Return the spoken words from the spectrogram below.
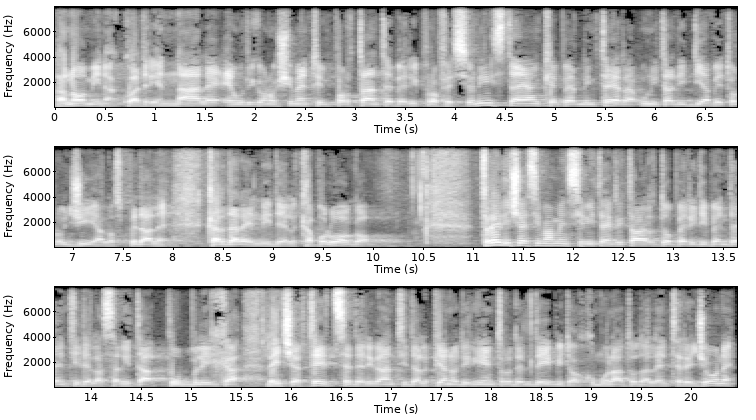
La nomina quadriennale è un riconoscimento importante per il professionista e anche per l'intera unità di diabetologia all'ospedale Cardarelli del capoluogo. Tredicesima mensilità in ritardo per i dipendenti della sanità pubblica, le incertezze derivanti dal piano di rientro del debito accumulato dall'ente regione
